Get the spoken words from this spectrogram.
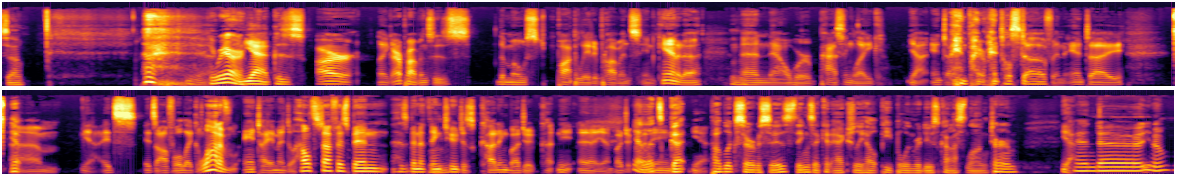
So Yeah. here we are. And yeah, because our like our province is the most populated province in Canada, Mhm. and now we're passing like yeah anti-environmental stuff and anti Yep. um yeah it's it's awful like a lot of anti-mental health stuff has been has been a thing Mhm. too just cutting budget cutting uh, yeah budget Yeah, let's gut yeah Public services, things that could actually help people and reduce costs long term. Yeah. and uh, you know,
